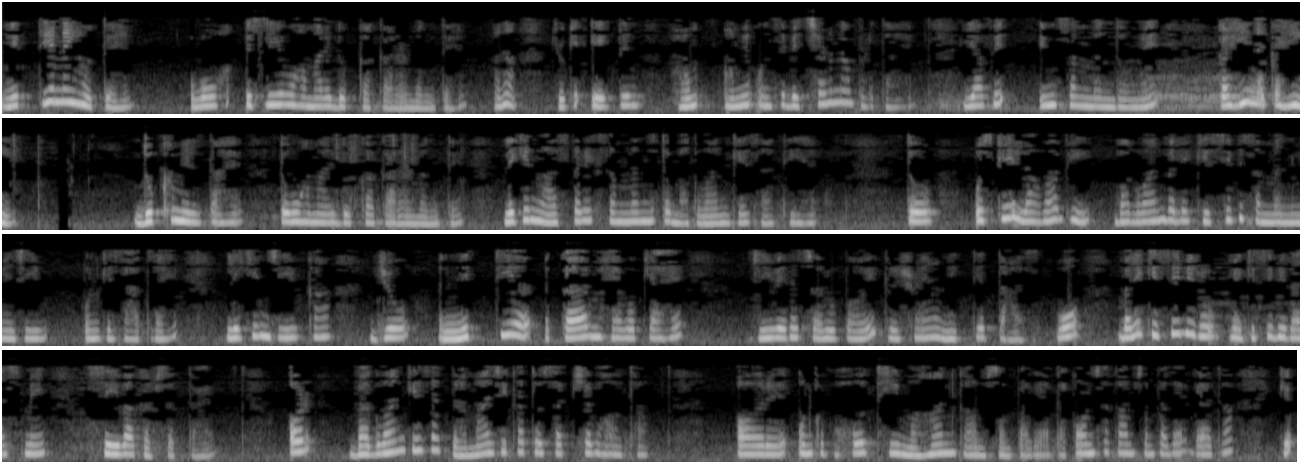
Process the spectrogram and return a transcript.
नित्य नहीं होते हैं। वो इसलिए वो हमारे दुख का कारण बनते हैं, है ना? क्योंकि एक दिन हम, हमें उनसे बिछड़ना पड़ता है, या फिर इन संबंधों में कहीं न कहीं दुख मिलता है तो वो हमारे दुख का कारण बनते हैं। लेकिन वास्तविक संबंध तो भगवान के साथ ही है। तो उसके अलावा भी भगवान भले किसी भी संबंध में जीव उनके साथ रहे, लेकिन जीव का जो नित्य कर्म है वो क्या है? जीवेर स्वरूप हो कृष्ण नित्य दास। वो भले किसी भी रूप में, किसी भी रस में सेवा कर सकता है। और भगवान के साथ ब्रह्मा जी का तो सख्य भाव था। और उनको बहुत ही महान काम सौंपा गया था। कौन सा काम सौंपा गया था कि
